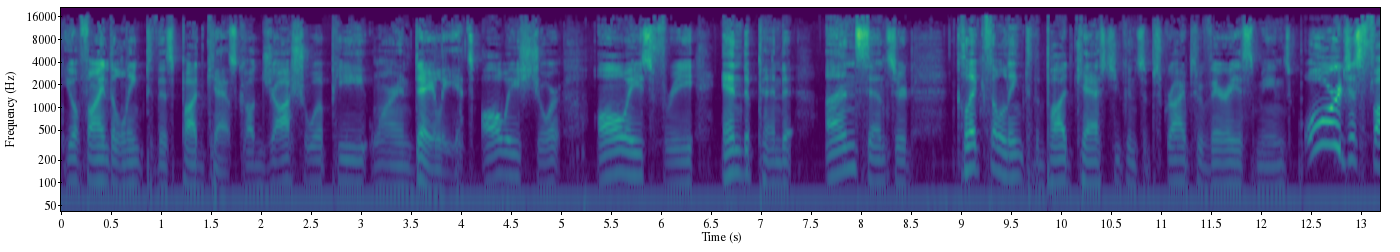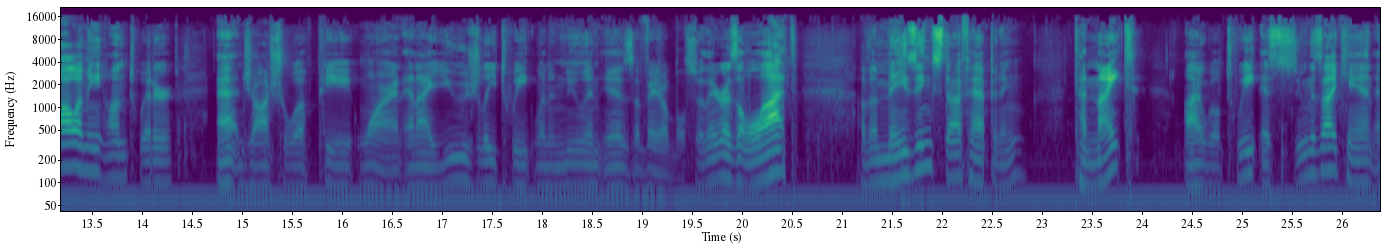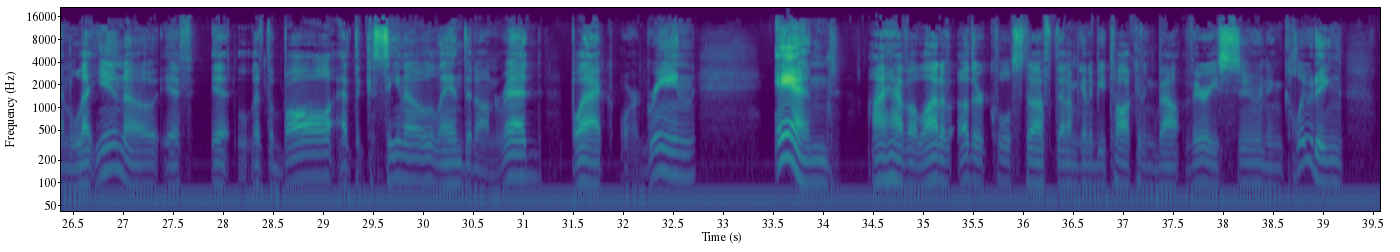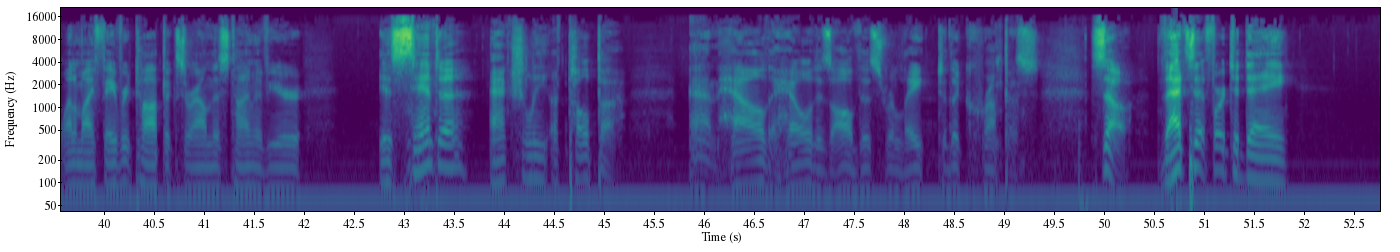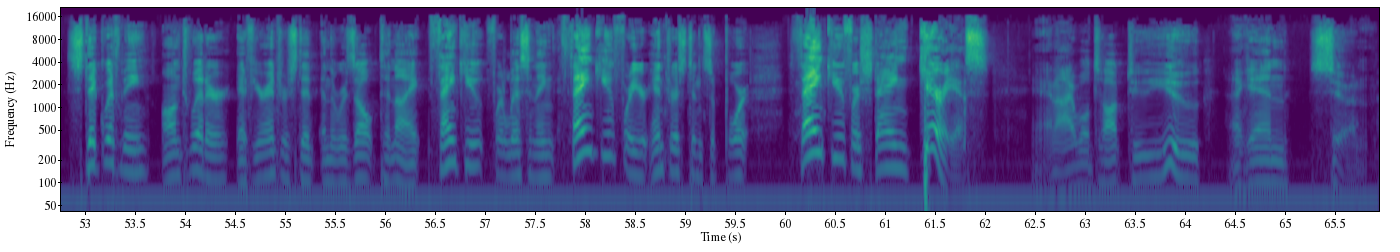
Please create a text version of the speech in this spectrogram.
you'll find a link to this podcast called Joshua P. Warren Daily. It's always short, always free, independent, uncensored. Click the link to the podcast. You can subscribe through various means, or just follow me on Twitter at Joshua P. Warren, and I usually tweet when a new one is available. So there is a lot of amazing stuff happening. Tonight, I will tweet as soon as I can and let you know if it if the ball at the casino landed on red, black, or green. And I have a lot of other cool stuff that I'm going to be talking about very soon, including one of my favorite topics around this time of year is Santa actually a tulpa? And how the hell does all this relate to the Krampus? So, that's it for today. Stick with me on Twitter if you're interested in the result tonight. Thank you for listening. Thank you for your interest and support. Thank you for staying curious. And I will talk to you again soon.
